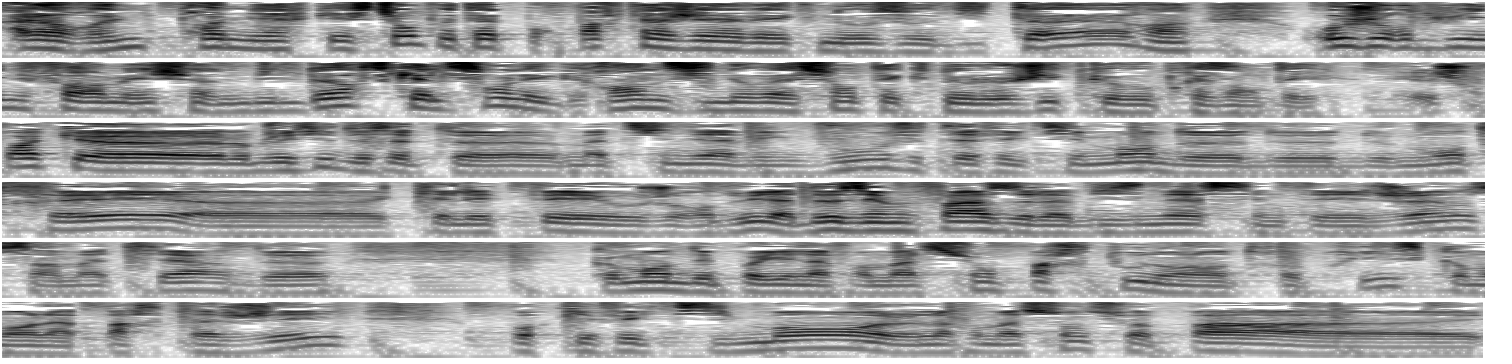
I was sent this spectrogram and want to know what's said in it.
Alors une première question peut-être pour partager avec nos auditeurs. Aujourd'hui Information Builders, quelles sont les grandes innovations technologiques que vous présentez? Je crois que l'objectif de cette matinée avec vous, c'était effectivement de montrer euh, quelle était aujourd'hui la deuxième phase de la business intelligence en matière de comment déployer l'information partout dans l'entreprise, comment la partager pour qu'effectivement l'information ne soit pas euh,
